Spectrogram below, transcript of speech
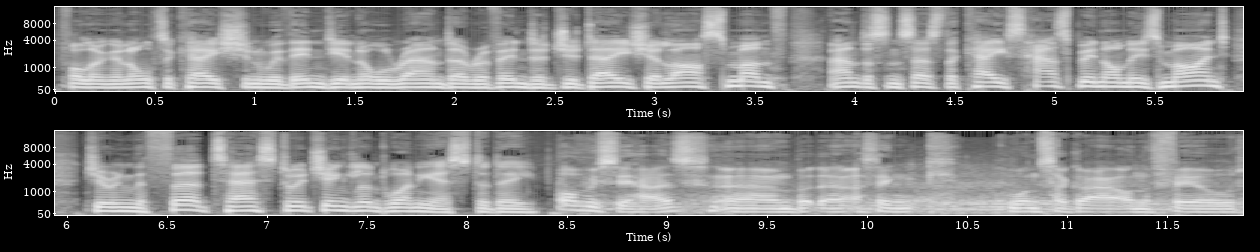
following an altercation with Indian all rounder Ravindra Jadeja last month. Anderson says the case has been on his mind during the third test, which England won yesterday. Obviously, has, um, but uh, I think once I got out on the field,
